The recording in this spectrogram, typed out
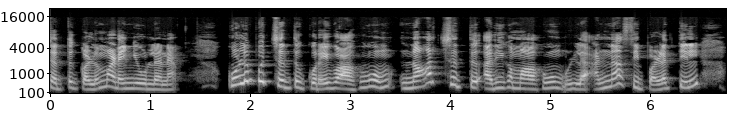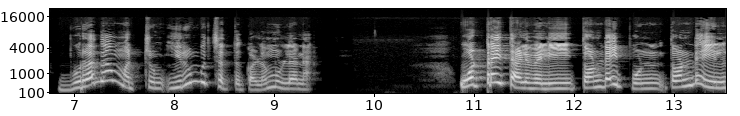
சத்துக்களும் அடங்கியுள்ளன. கொழுப்புச்சத்து குறைவாகவும் நார்ச்சத்து அதிகமாகவும் உள்ள அன்னாசி பழத்தில் புரதம் மற்றும் இரும்பு சத்துக்களும் உள்ளன. ஒற்றை தலைவலி தொண்டை புண் தொண்டையில்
